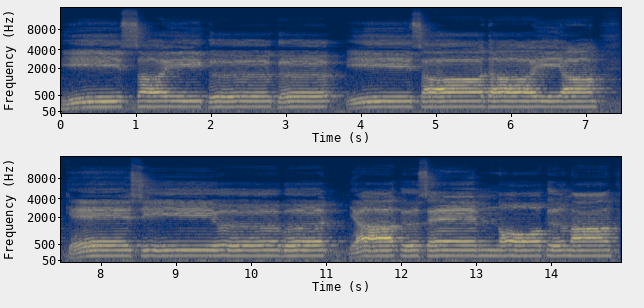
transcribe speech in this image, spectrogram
一切くく。いさだいやん。消しうぶ百千のくま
